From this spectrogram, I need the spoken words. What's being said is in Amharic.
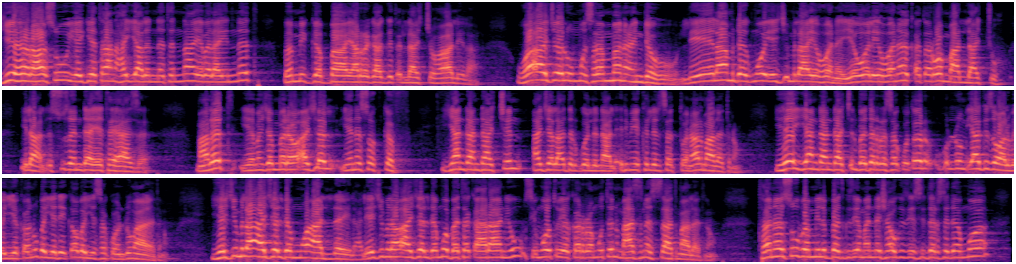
ይህ ራሱ የጌታን ሀያልነትና የበላይነት በሚገባ ያረጋግጥላችኋል ይላል። ወአጀሉ ሙሰመን ዕንደሁ ሌላም ደግሞ የጅምላ የሆነ የወል የሆነ ቀጠሮም አላችሁ ይላል። እሱ ዘንዳ የተያዘ ማለት የመጀመሪያው አጀል የነሶከፍ እያንዳንዳችን አጀል አድርጎልናል እድሜ ክልል ሰጥቶናል ማለት ነው። ይሄ እያንዳንዳችን በደረሰ ቁጥር ሁሉም ያግዘዋል በየቀኑ በየደቂቃው በየሰኮንዱ ማለት ነው። የጅምላ አጀል ደግሞ አለ ይላል። የጅምላው አጀል ደግሞ በተቃራኒው ሲሞቱ የከረሙትን ማስነሳት ማለት ነው። ተነሱ በሚልበት ጊዜ መነሻው ጊዜ ሲደርስ ደግሞ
